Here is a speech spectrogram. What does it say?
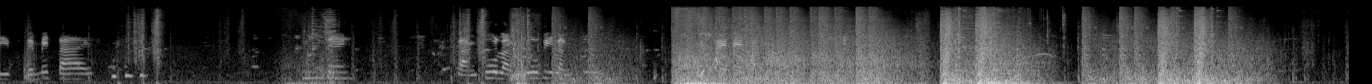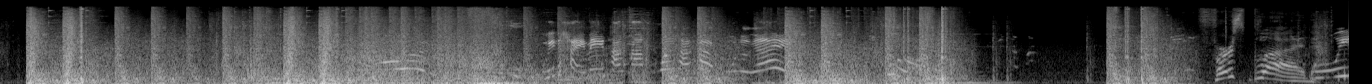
สิบแต่ไม่ตายมึงแดงหลังตู้หลังตู้พี่หลังตู้ไม่ใครไม่ทำมาวิใครไม่ทักมากูว่าทักกับกูหรือไง First blood. อุ้ย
